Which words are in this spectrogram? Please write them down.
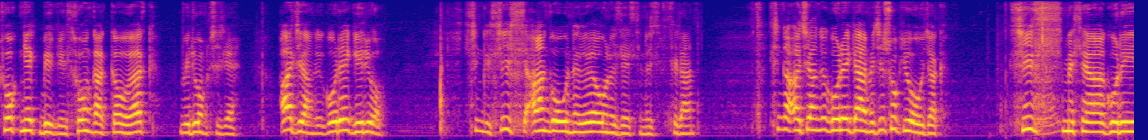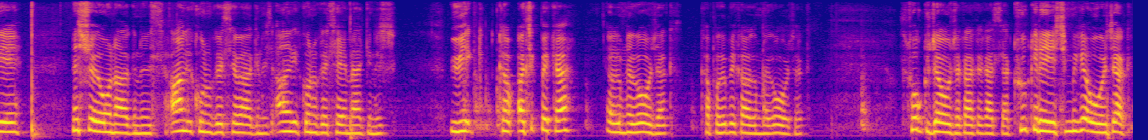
Çok net bilgi. Son dakika olarak veriyorum size. Acı Yangı oraya geliyor. Şimdi siz hangi oyunları oynayacaksınız filan. Şimdi Acı Yangı oraya gelmesi çok iyi olacak. Siz mesela Gore'yi ne şey oynardınız? Hangi konuda severdiniz? Hangi konuda sevmerdiniz? Üye, ka- açık beka arımları olacak. Kapalı beka arımları olacak. Çok güzel olacak arkadaşlar. Türkiye'de yeşimli olacak.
